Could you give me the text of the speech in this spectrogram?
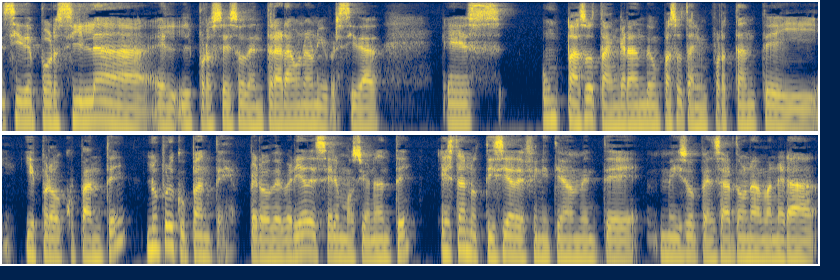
si de por sí la, el, proceso de entrar a una universidad es un paso tan grande, un paso tan importante y, y, preocupante. No preocupante, pero debería de ser emocionante. Esta noticia definitivamente me hizo pensar de una manera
